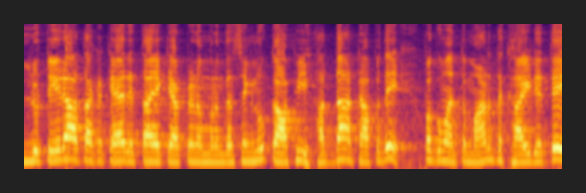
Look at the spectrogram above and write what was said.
ਲੁਟੇਰਾ ਤੱਕ ਕਹਿ ਦਿੱਤਾ ਹੈ, ਕੈਪਟਨ ਅਮਰਿੰਦਰ ਸਿੰਘ ਨੂੰ ਕਾਫੀ ਹੱਦਾਂ ਟੱਪਦੇ ਭਗਵੰਤ ਮਾਨ ਦਿਖਾਈ ਦਿੱਤੇ।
